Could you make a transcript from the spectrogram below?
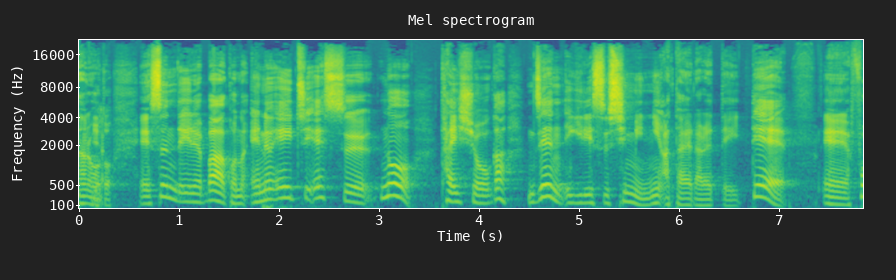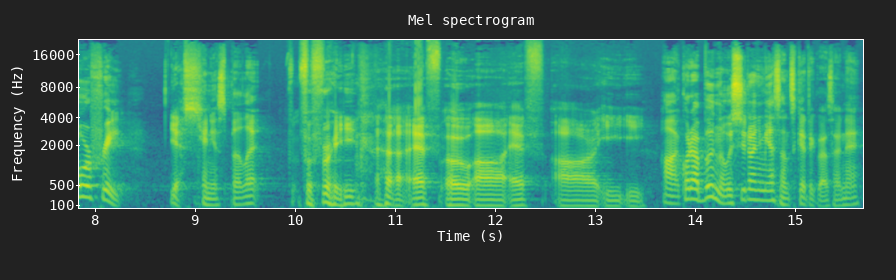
なるほど、えー住んでいれば、この NHS の対象が全イギリス市民に与えられていて、えー for free. yes Can you spell it? For free F O R F R E E はい、これは文の後ろに皆さんつけてくださいね。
